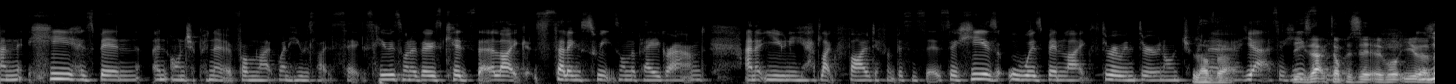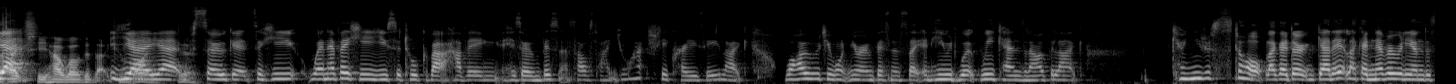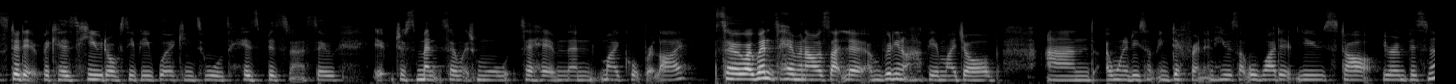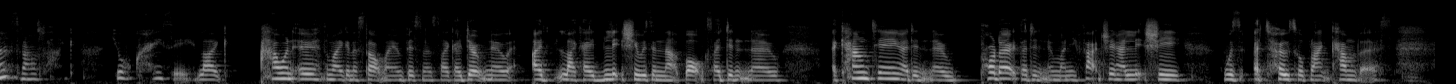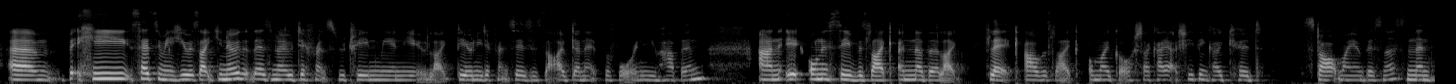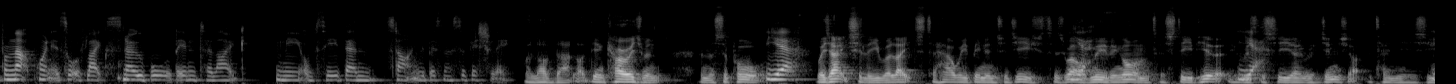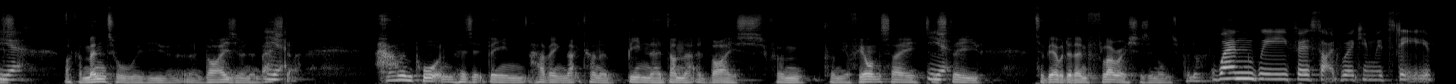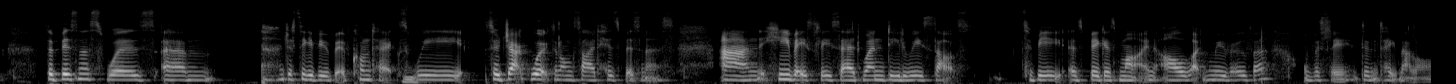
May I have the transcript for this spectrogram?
And he has been an entrepreneur from like when he was like six. He was one of those kids that are like selling sweets on the playground. And at uni, he had like five different businesses. So he has always been like through and through an entrepreneur. Love that. Yeah. So he's the exact opposite of what you are. Yeah. But actually, how well did that combine? Yeah, yeah, so good. So he, whenever he used to talk about having his own business, I was like, "You're actually crazy. Like, why would you want your own business?" Like, and he would work weekends, and I would be like, "Can you just stop? Like, I don't get it. Like, I never really understood it because he would obviously be working towards his business, so it just meant so much more to him than my corporate life." So I went to him and I was like, "Look, I'm really not happy in my job." And I want to do something different. And he was like, Well, why don't you start your own business? And I was like, You're crazy. Like, how on earth am I going to start my own business? Like, I don't know. I like, I literally was in that box. I didn't know accounting. I didn't know product. I didn't know manufacturing. I literally was a total blank canvas. Um, but he said to me, he was like, you know that there's no difference between me and you. Like the only difference is, is that I've done it before and you haven't. And it honestly was like another like flick. I was like, oh my gosh, like I actually think I could start my own business. And then from that point, it sort of like snowballed into like me obviously then starting the business officially. I love that. Like the encouragement and the support. Yeah. Which actually relates to how we've been introduced as well. Yes. Moving on to Steve Hewitt, who was the CEO of Gymshark for 10 years. He's Yeah. like a mentor with you, an advisor and ambassador. How important has it been having that kind of been there, done that advice from, from your fiance to Yeah. Steve to be able to then flourish as an entrepreneur? When we first started working with Steve, the business was um, just to give you a bit of context. Hmm. We so Jack worked alongside his business, and he basically said when D.Louise starts to be as big as mine, I'll like move over. Obviously, it didn't take that long.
